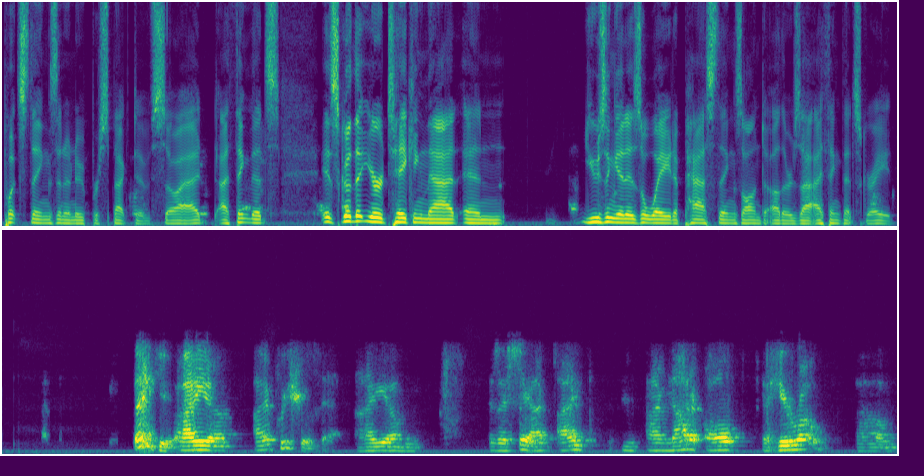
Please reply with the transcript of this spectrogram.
puts things in a new perspective. So I I think that's it's good that you're taking that and using it as a way to pass things on to others. I, I think that's great. Thank you. I uh, I appreciate that. I, um, as I say, I, I, I'm not at all a hero. Um,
